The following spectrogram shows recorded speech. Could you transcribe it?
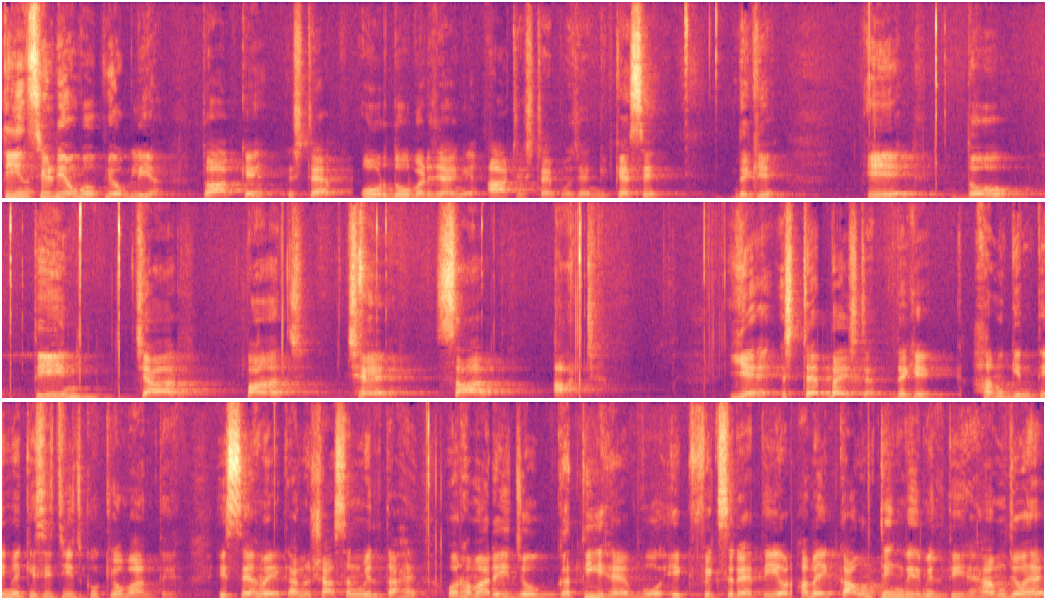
तीन सीढ़ियों का उपयोग लिया तो आपके स्टेप और दो बढ़ जाएँगे, आठ स्टेप हो जाएँगे। कैसे? देखिए, एक, दो, तीन, चार, पाँच छ सात, आठ। ये स्टेप बाय स्टेप देखिए, हम गिनती में किसी चीज़ को क्यों बांधते हैं? इससे हमें एक अनुशासन मिलता है और हमारी जो गति है, वो एक फिक्स रहती है और हमें एक काउंटिंग भी मिलती है। हम जो है,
